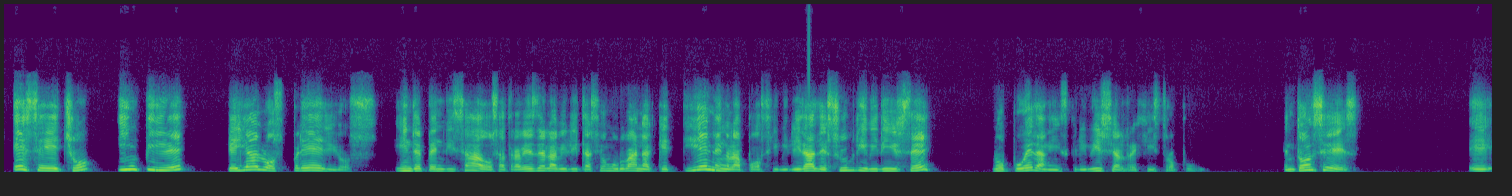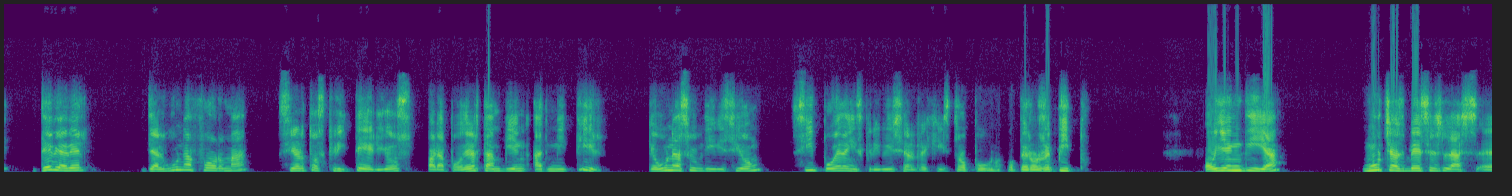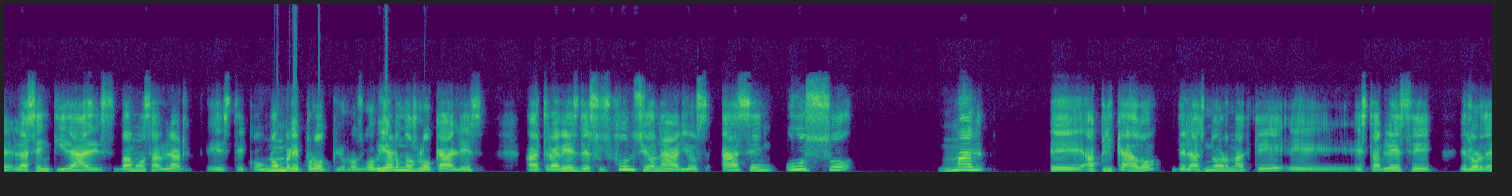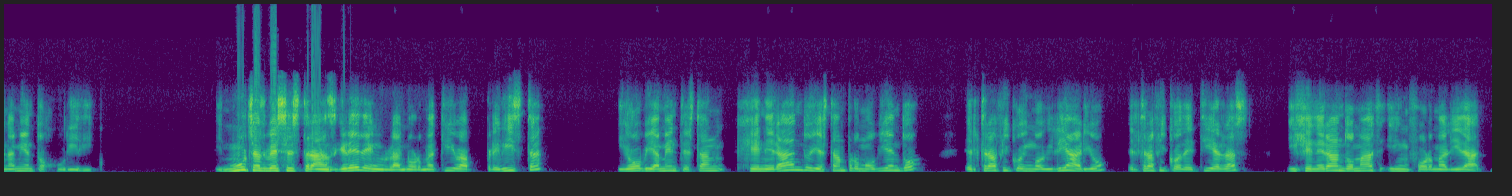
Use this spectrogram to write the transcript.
ese hecho impide que ya los predios independizados a través de la habilitación urbana que tienen la posibilidad de subdividirse no puedan inscribirse al registro público. Entonces, eh, debe haber de alguna forma ciertos criterios para poder también admitir que una subdivisión sí pueda inscribirse al registro público. Pero repito, hoy en día muchas veces las, eh, las entidades, vamos a hablar este, con nombre propio, los gobiernos locales, a través de sus funcionarios, hacen uso mal eh, aplicado de las normas que eh, establece el ordenamiento jurídico. Y muchas veces transgreden la normativa prevista y obviamente están generando y están promoviendo el tráfico inmobiliario, el tráfico de tierras y generando más informalidad.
